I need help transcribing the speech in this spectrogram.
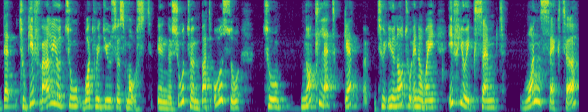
that to give value to what reduces most in the short term, but also to not let get to, you know, to in a way, if you exempt one sector,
